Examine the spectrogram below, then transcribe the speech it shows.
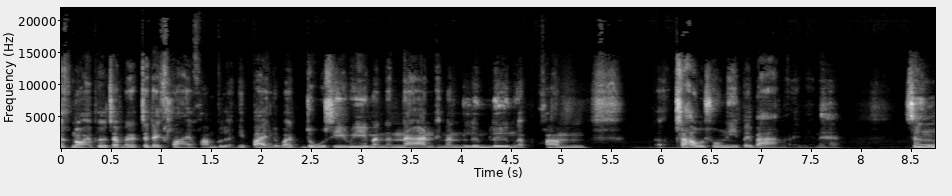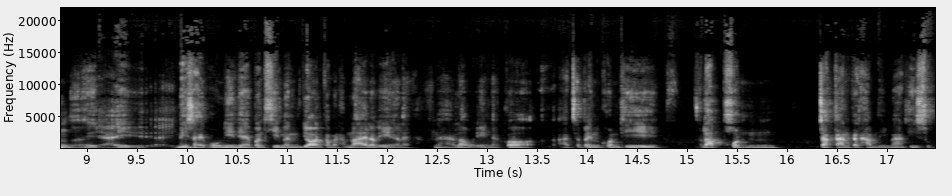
สักหน่อยเพื่อจะจะได้คลายความเบื่อนี้ไป หรือว่าดูซีรีส์มันนานๆ ให้มันลืมๆกับความเศร้าช่วงนี้ไปบ้างอะไรเนี่ยนะฮะซึ่งไอ้นิสัยพวกนี้เนี่ยบางทีมันย้อนกลับมาทำร้ายเราเองอะแหละนะฮะเราเองก็อาจจะเป็นคนที่ รับผลจากการกระทำนี้มากที่สุด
